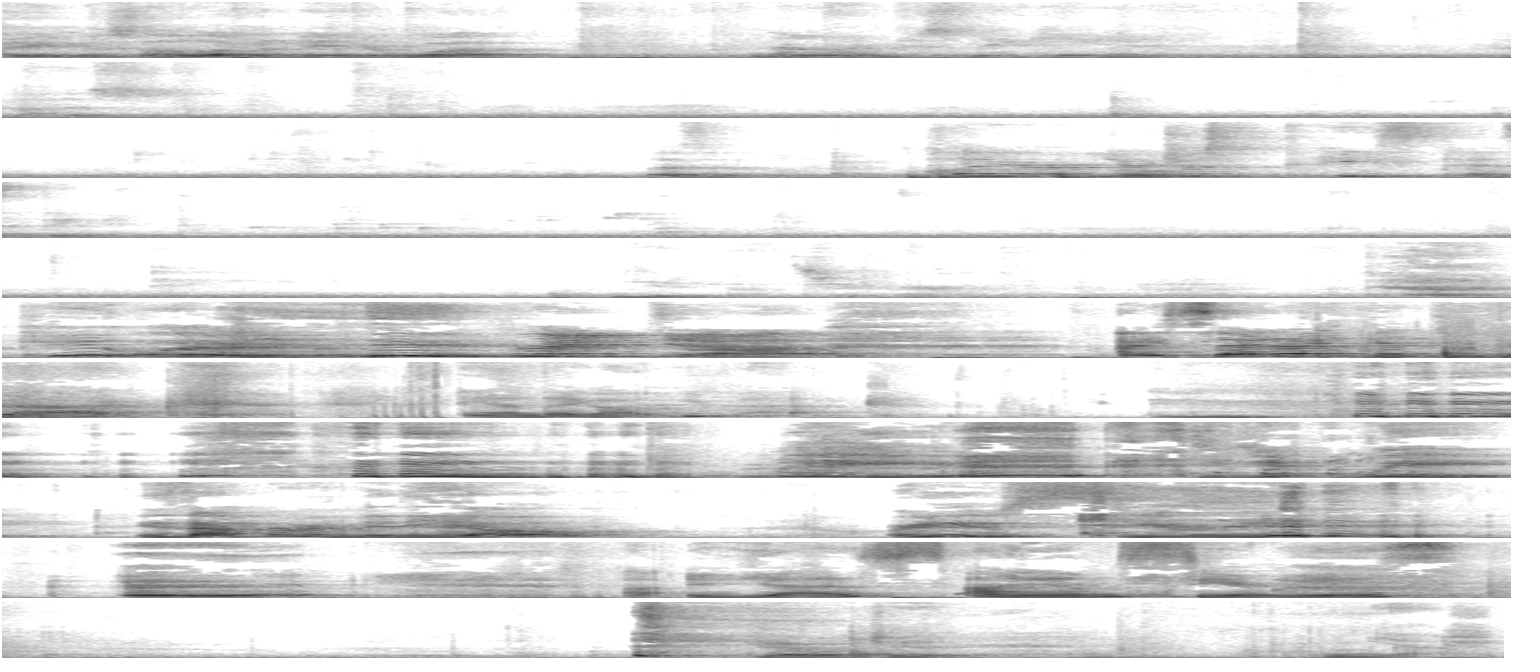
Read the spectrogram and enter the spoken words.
Are you miss a lemonade or what? no, I'm just making it. Cause listen, Claire, you're Oh. just taste testing it. You that's sugar. Caitlin! Great job. I said I'd get you back, and I got you back. Wait, did you, wait, is that for a video? Are you serious? Uh, yes, I am serious. Can I watch it? Yes.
